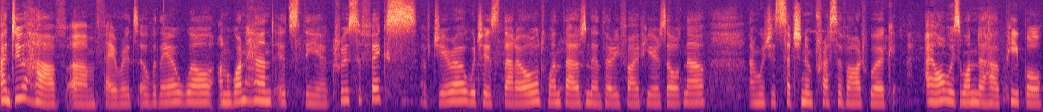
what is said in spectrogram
I do have um, favorites over there. Well, on one hand, it's the uh, crucifix of Gero, which is that old, 1,035 years old now, and which is such an impressive artwork. I always wonder how people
